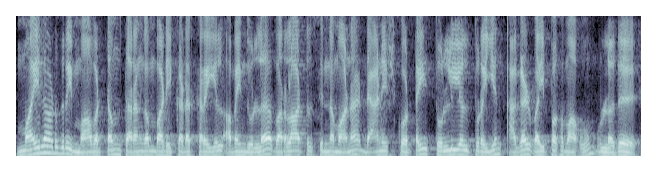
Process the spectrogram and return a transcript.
மயிலாடுதுறை மாவட்டம் தரங்கம்பாடி கடற்கரையில் அமைந்துள்ள வரலாற்று சின்னமான டேனிஷ் கோட்டை தொல்லியல் துறையின் அகழ் வைப்பகமாகவும் உள்ளது.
